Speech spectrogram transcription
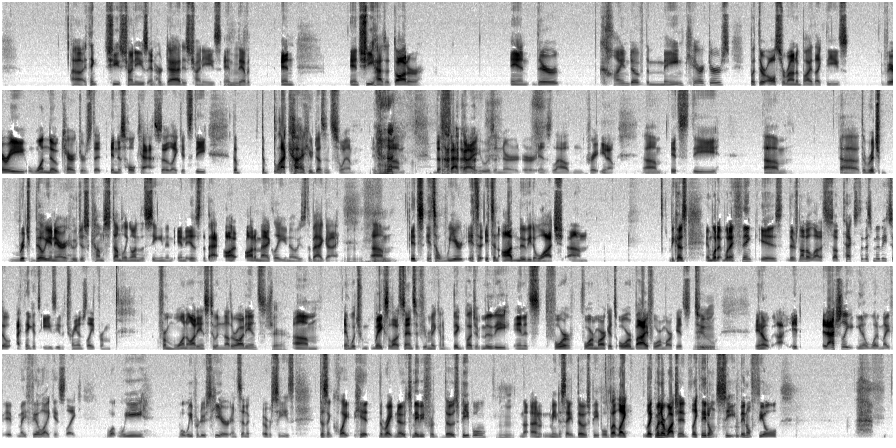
Uh, I think she's Chinese and her dad is Chinese, and they have a, and and she has a daughter, and they're kind of the main characters, but they're all surrounded by like these very one note characters that in this whole cast. So like it's the the the black guy who doesn't swim. Um, the fat guy who is a nerd or is loud and great, you know. Um, it's the um, uh, the rich rich billionaire who just comes stumbling onto the scene and, and is the bad automatically you know he's the bad guy. Um, it's it's a weird it's a it's an odd movie to watch. Um, because and what I- what I think is there's not a lot of subtext to this movie, so I think it's easy to translate from from one audience to another audience, Sure. um, and which makes a lot of sense if you're making a big budget movie and it's for foreign markets or by foreign markets to, Mhm. you know, it it actually you know what it might it may feel like is like what we what we produce here and send overseas doesn't quite hit the right notes maybe for those people Mhm. not, i don't mean to say those people but like like when they're watching it like they don't see they don't feel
